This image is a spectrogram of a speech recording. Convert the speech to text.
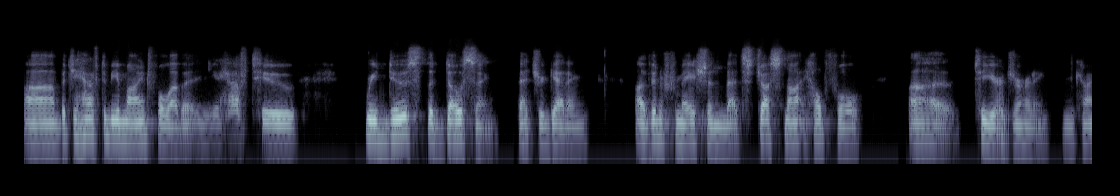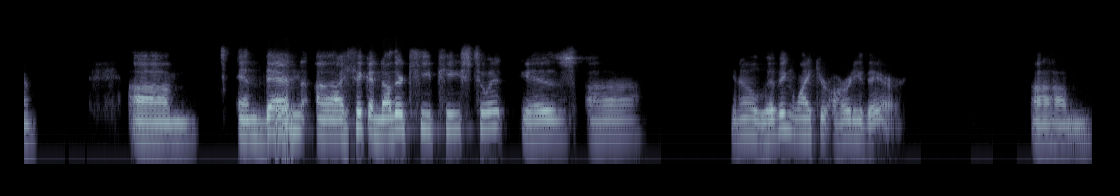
Uh, but you have to be mindful of it, and you have to reduce the dosing that you're getting of information that's just not helpful uh, to your journey. Okay. Um, and then uh, I think another key piece to it is, uh, you know, living like you're already there. Um,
